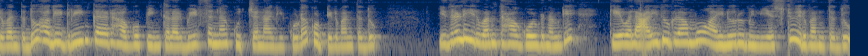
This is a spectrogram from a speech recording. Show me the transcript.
ಇರುವಂಥದ್ದು. ಹಾಗೆ ಗ್ರೀನ್ ಕಲರ್ ಹಾಗೂ ಪಿಂಕ್ ಕಲರ್ ಬೀಡ್ಸನ್ನು ಕುಚ್ಚನಾಗಿ ಕೂಡ ಕೊಟ್ಟಿರುವಂಥದ್ದು. ಇದರಲ್ಲಿ ಇರುವಂತಹ ಗೋಲ್ಡ್ ನಮಗೆ ಕೇವಲ ಐದು ಗ್ರಾಮು ಐನೂರು ಮಿಲಿಯಷ್ಟು ಇರುವಂಥದ್ದು.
